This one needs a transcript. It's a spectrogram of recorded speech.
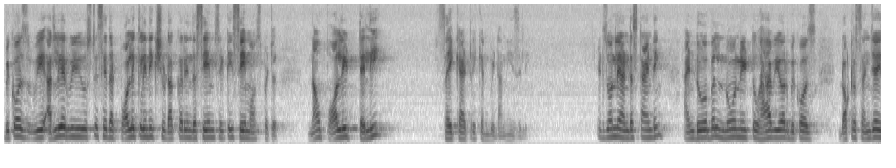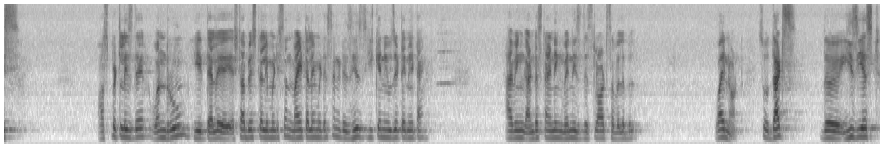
because we earlier we used to say that polyclinic should occur in the same city, same hospital. Now poly, tele, psychiatry can be done easily. It's only understanding and doable, no need to have your, because Dr. Sanjay's hospital is there, one room, he tele, established telemedicine, my telemedicine, it is his, he can use it anytime having understanding when is the slots available. Why not? So that's the easiest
